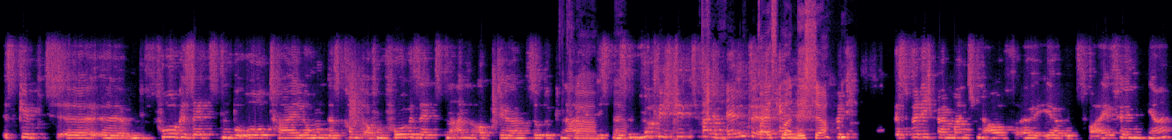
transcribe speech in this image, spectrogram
Es gibt äh, äh Vorgesetztenbeurteilungen, das kommt auf den Vorgesetzten an, ob der so begnadigt ist. Das ja. sind wirklich die Talente. Weiß man nicht, ja. Das würde ich bei manchen auch äh, eher bezweifeln. Ja?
